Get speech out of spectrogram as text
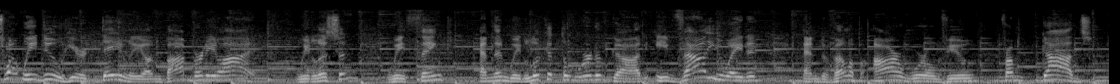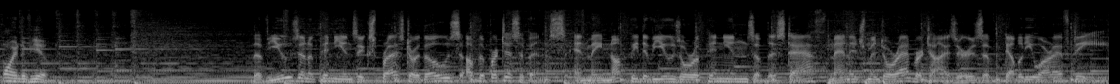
It's what we do here daily on Bob Burney Live. We listen, we think, and then we look at the Word of God, evaluate it, and develop our worldview from God's point of view. The views and opinions expressed are those of the participants and may not be the views or opinions of the staff, management, or advertisers of WRFD.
